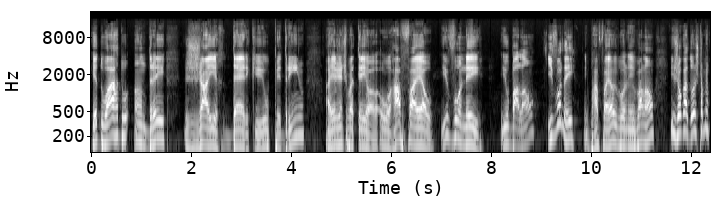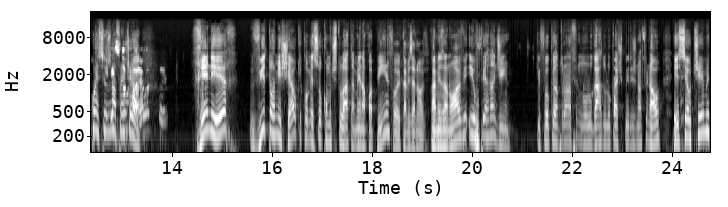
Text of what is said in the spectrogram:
Eduardo, Andrei, Jair, Derek e o Pedrinho. Aí a gente vai ter ó, o Rafael, Ivonei e o Balão. Ivonei. Rafael, Ivonei e o Balão. E jogadores também conhecidos na frente aí, ó. Renier, Vitor Michel, que começou como titular também na Copinha. Foi, camisa 9. Camisa 9. E o Fernandinho, que foi o que entrou no lugar do Lucas Pires na final. Esse é o time.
